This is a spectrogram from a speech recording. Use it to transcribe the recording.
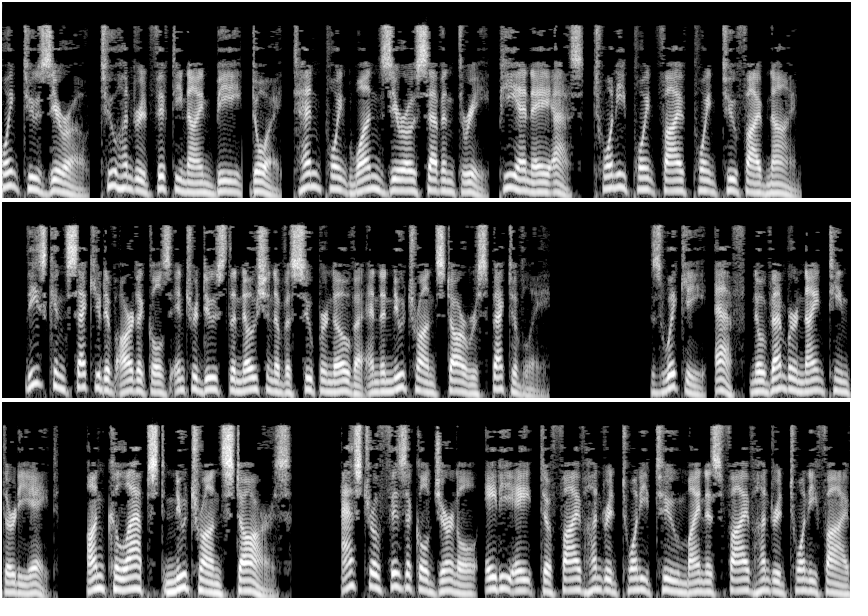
.20, 259b, doi, 10.1073, PNAS, 20.5.259. These consecutive articles introduce the notion of a supernova and a neutron star respectively. Zwicky, F. November 1938. On collapsed neutron stars. Astrophysical Journal, 88 522-525,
